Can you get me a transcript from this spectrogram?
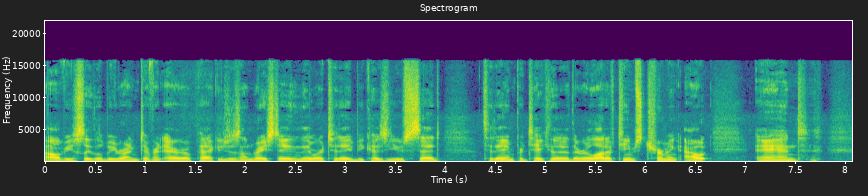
Obviously, they'll be running different aero packages on race day than they were today because you said today in particular there were a lot of teams trimming out, and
